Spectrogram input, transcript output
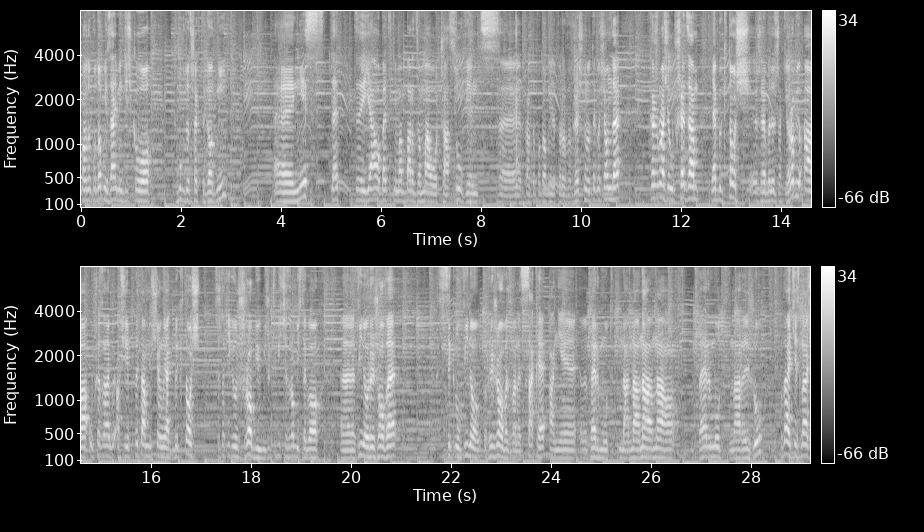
prawdopodobnie zajmie gdzieś koło 2 do 3 tygodni. E, niestety ja obecnie mam bardzo mało czasu, więc e, prawdopodobnie dopiero we wrześniu do tego siądę. W każdym razie uprzedzam, jakby ktoś, że będę coś takiego robił, a uprzedzam, jakby, a się pytam się, jakby ktoś coś takiego już robił i rzeczywiście zrobi z tego e, wino ryżowe, z cyklu wino ryżowe zwane sake, a nie wermut na, na, na, na wermut na ryżu. To dajcie znać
